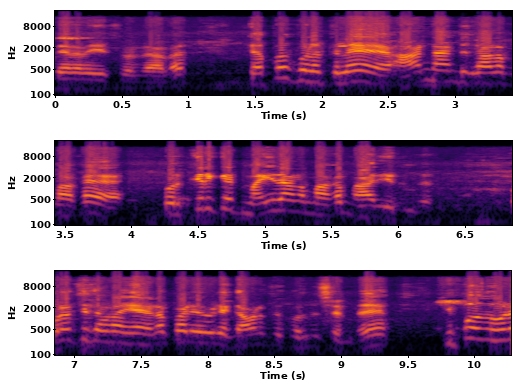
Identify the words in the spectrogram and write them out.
பேரவையை சொல்றாரு. தெப்பக்குளத்திலே ஆண்டாண்டு காலமாக ஒரு கிரிக்கெட் மைதானமாக மாறி இருந்தது புரட்சி தலைவர் எடப்பாடியுடைய கவனத்துக்கு கொண்டு சென்று இப்போது கூட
